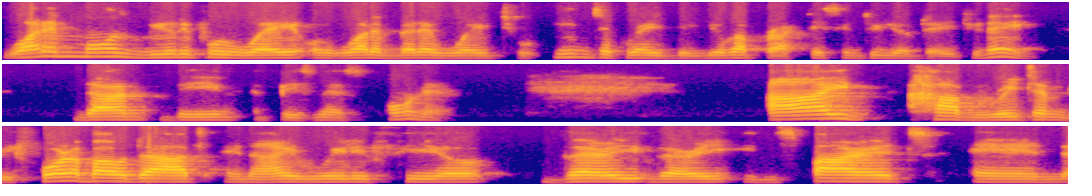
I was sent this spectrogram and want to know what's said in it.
What a most beautiful way or what a better way to integrate the yoga practice into your day to day than being a business owner i have written before about that and i really feel very very inspired and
